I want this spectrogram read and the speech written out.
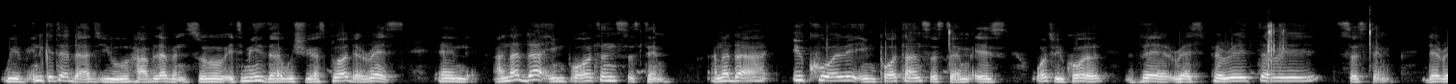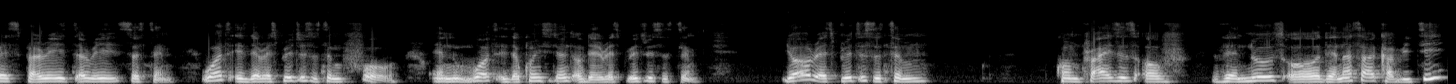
we've indicated that you have 11. So it means that we should explore the rest. And another important system, another equally important system is what we call the respiratory system. The respiratory system. What is the respiratory system for? And what is the constituent of the respiratory system? Your respiratory system comprises of the nose or the nasal cavity,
